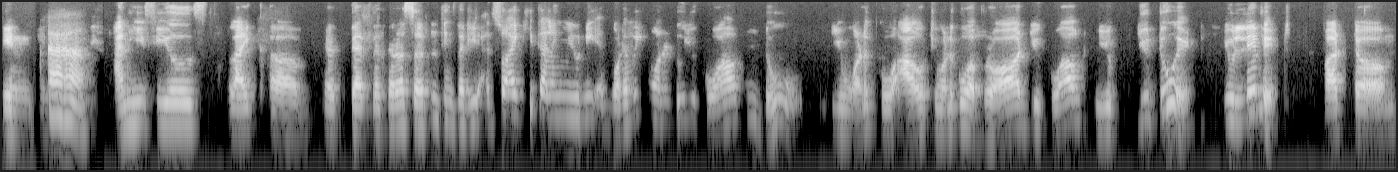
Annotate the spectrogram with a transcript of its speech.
in, in Uh-huh. and he feels like um, that, that there are certain things that he. So I keep telling you need whatever you want to do, you go out and do. You want to go out, you want to go abroad, you go out, you you do it, you live it. But um,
